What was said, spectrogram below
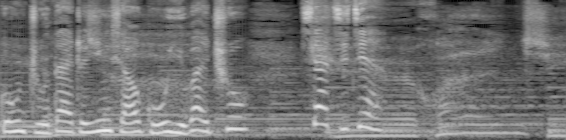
公主带着殷小谷已外出，下集见。心。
